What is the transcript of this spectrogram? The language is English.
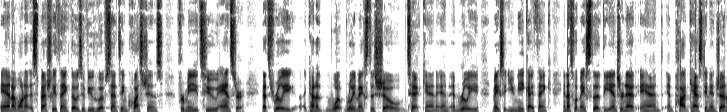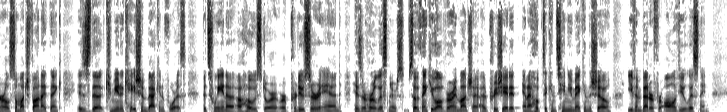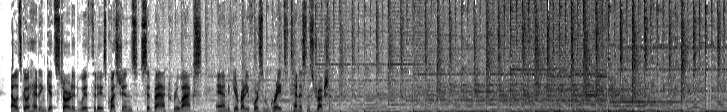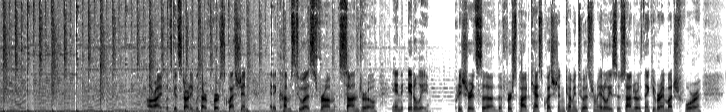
And I want to especially thank those of you who have sent in questions for me to answer that's really uh, kind of what really makes this show tick and, and, and really makes it unique, I think. And that's what makes the, the internet and, and podcasting in general so much fun, I think, is the communication back and forth between a, a host or, or producer and his or her listeners. So thank you all very much. I, I appreciate it. And I hope to continue making the show even better for all of you listening. Now let's go ahead and get started with today's questions. Sit back, relax, and get ready for some great tennis instruction. All right, let's get started with our first question, and it comes to us from Sandro in Italy. Pretty sure it's uh, the first podcast question coming to us from Italy. So, Sandro, thank you very much for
